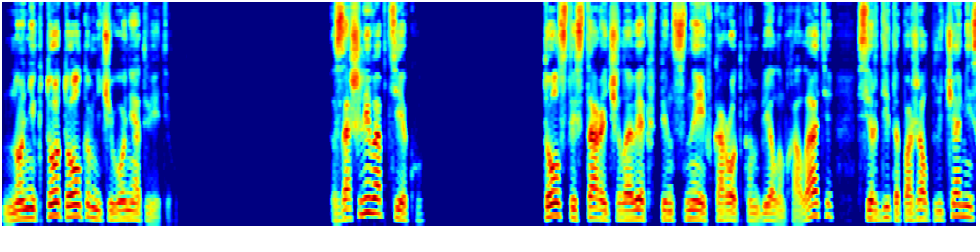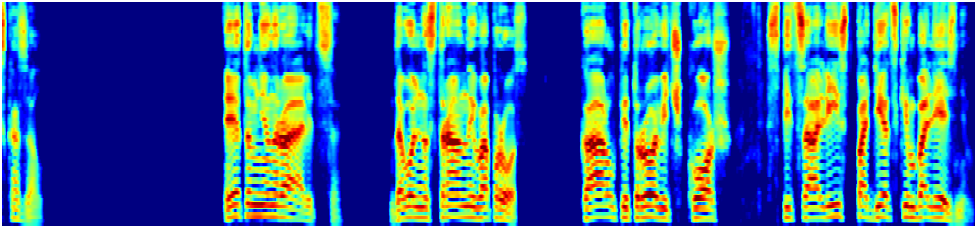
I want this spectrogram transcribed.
но никто толком ничего не ответил. Зашли в аптеку. Толстый старый человек в пенсне и в коротком белом халате сердито пожал плечами и сказал. «Это мне нравится. Довольно странный вопрос. Карл Петрович Корж, специалист по детским болезням.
